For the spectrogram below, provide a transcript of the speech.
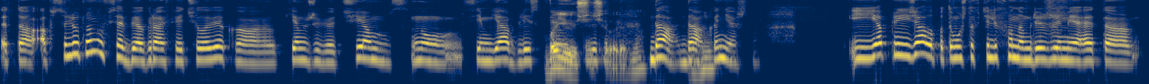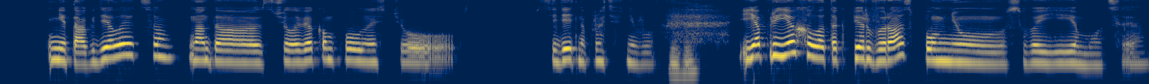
это абсолютно ну, вся биография человека, кем живет, чем, ну, семья, близкие. Воюющий люди. человек, да? Да, да, угу. конечно. И я приезжала, потому что в телефонном режиме это не так делается. Надо с человеком полностью сидеть напротив него. Угу. И я приехала так первый раз, помню свои эмоции.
